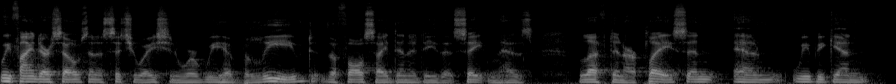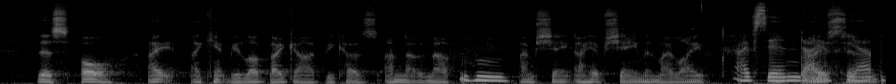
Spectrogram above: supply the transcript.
we find ourselves in a situation where we have believed the false identity that Satan has left in our place and and we begin this oh I I can't be loved by God because I'm not enough I'm shame I have shame in my life I've sinned. I've, yeah. sinned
